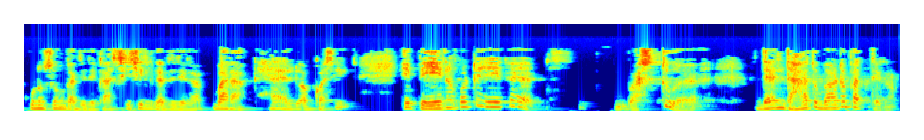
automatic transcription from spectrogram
කුණුසුම් ගති දෙකක්, සිසිල් ගති දෙකක්, බරක්, හැලුවක් වශයෙන්. ඒ පේනකොට ඒක වස්තුව දැන් ධාතු බාටපත් වෙනවා.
